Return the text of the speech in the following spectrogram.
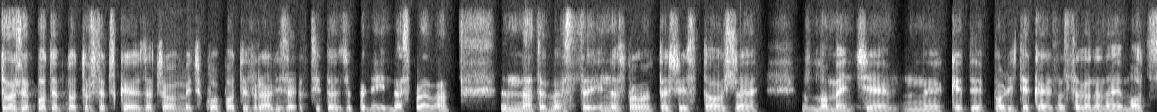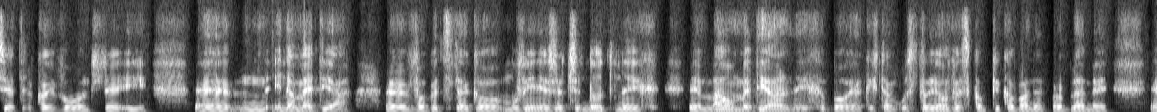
To, że potem to troszeczkę zaczęło mieć kłopoty w realizacji, to jest zupełnie inna sprawa. Natomiast inną sprawą też jest to, że w momencie, kiedy polityka jest nastawiona na emocje tylko i wyłącznie i, i na media, e, wobec tego mówienie rzeczy nudnych, e, mało medialnych, bo jakieś tam ustrojowe, skomplikowane problemy e,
